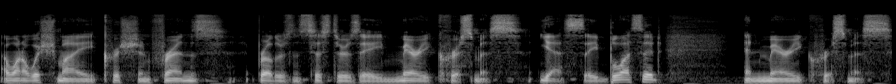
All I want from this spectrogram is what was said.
I want to wish my Christian friends, brothers, and sisters a Merry Christmas. Yes, a blessed and Merry Christmas.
